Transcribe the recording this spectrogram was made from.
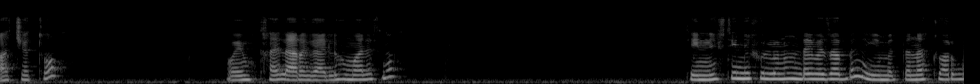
አቸቶ ወይም ከል አደርጋለሁ ማለት ነው። ትንሽ ትንሽ ሁሉንም እንዳይበዛብን እየመጠናችሁ አድርጉ።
